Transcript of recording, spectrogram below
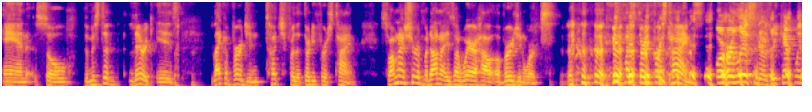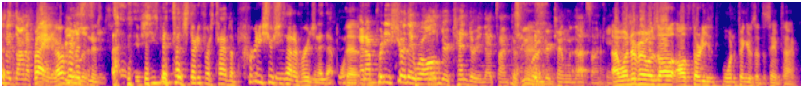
and so the misunderstood lyric is "Like a virgin, touched for the thirty-first time." So I'm not sure if Madonna is aware how a virgin works. Been touched thirty-first times. or her listeners. We can't blame Madonna for Right, or her the listeners. If she's been touched 31st times, I'm pretty sure she's not a virgin at that point. And I'm pretty sure they were all under 10 during that time because we were under 10 when that song came I out. wonder if it was all all 31 fingers at the same time.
